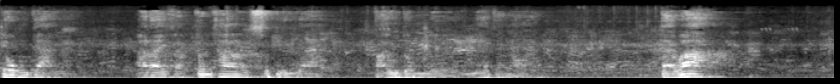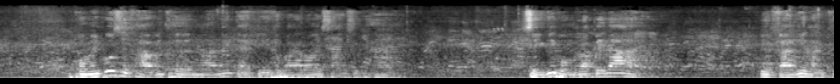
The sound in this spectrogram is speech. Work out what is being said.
โยงใยอะไรกับต้นข้าวสุริยา ตาอุดมเลยแม้แต่น้อย แต่ว่า ผมเป็นผู้สื่อข่าวบันเทิงมาตั้งแต่ปี2535 สิ่งที่ผมรับไม่ได้ คือการที่รังแก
